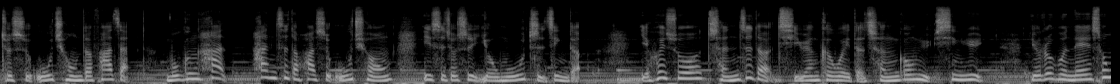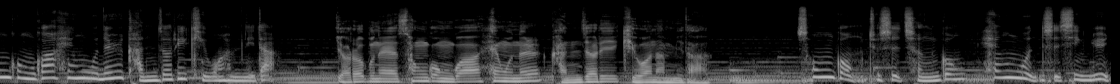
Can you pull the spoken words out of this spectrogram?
就是无穷的发展。 무궁한 汉字的话是无穷，意思就是永无止境的，也会说诚挚的祈愿各位的成功与幸运。여러분의성공과행운을간절히기원합니다 여러분의 성공과 행운을 간절히 기원합니다. 成功就是成功，hen 稳是幸运，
